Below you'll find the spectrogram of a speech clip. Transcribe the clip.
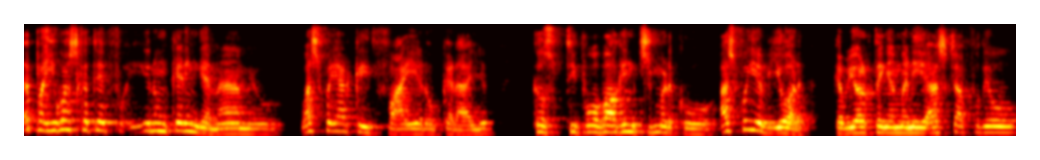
Epá, eu acho que até foi... Eu não me quero enganar, meu... Eu acho que foi Arcade Fire, ou caralho, que eles, tipo, houve alguém que desmarcou. Acho que foi a Bjork, que a Bjork tem a mania, acho que já fodeu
